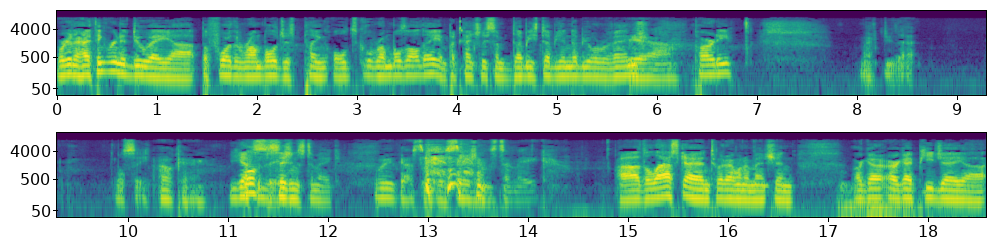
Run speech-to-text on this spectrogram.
We're gonna. I think we're gonna do a uh, before the Rumble, just playing old school Rumbles all day, and potentially some WCW Revenge Yeah. party. Might have to do that. We'll see. Okay. You got We'll some see. decisions to make. We've got some decisions to make. Uh, the last guy on Twitter I want to mention, our guy, our guy PJ uh,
